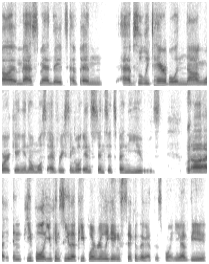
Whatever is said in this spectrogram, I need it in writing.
Uh, mask mandates have been absolutely terrible and non-working in almost every single instance it's been used uh, and people you can see that people are really getting sick of it at this point. You have the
